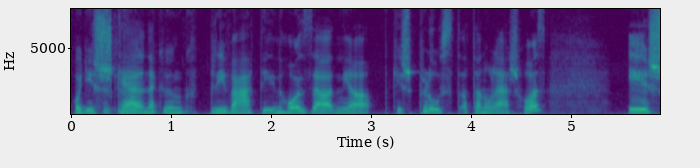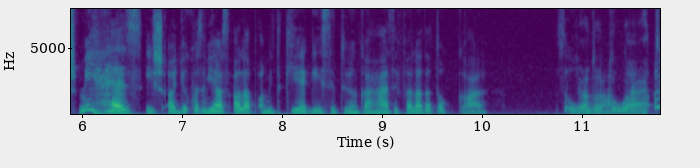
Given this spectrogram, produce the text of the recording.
hogy is Igen. kell nekünk privátin hozzáadni a kis pluszt a tanuláshoz, és mihez is adjuk hozzá? Mi az alap, amit kiegészítünk a házi feladatokkal? Az óra. Adott órát. A,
